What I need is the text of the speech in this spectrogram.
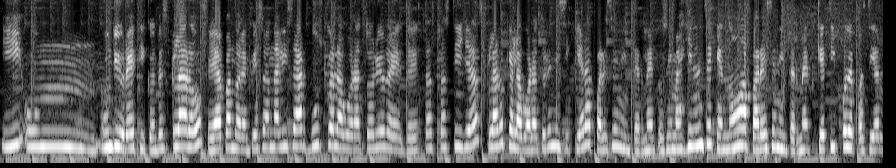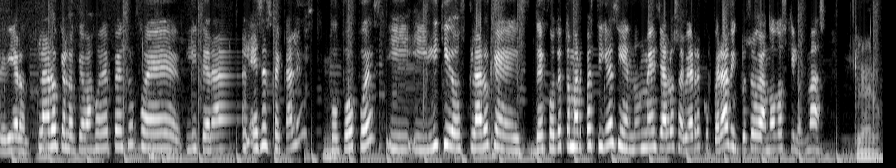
y un, un, diurético. Entonces, claro, ya cuando le empiezo a analizar, busco el laboratorio de, de, estas pastillas. Claro que el laboratorio ni siquiera aparece en internet. O sea, imagínense que no aparece en internet qué tipo de pastillas le dieron. Claro que lo que bajó de peso fue literal heces fecales, popó, pues, y, y líquidos. Claro que dejó de tomar pastillas y en un mes ya los había recuperado, incluso ganó dos kilos más. Claro.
